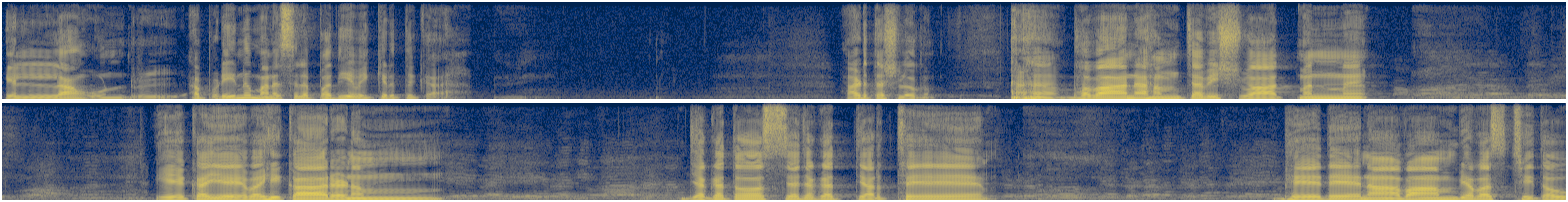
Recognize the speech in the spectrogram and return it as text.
எல்லாம் ஒன்று அப்படின்னு மனசில் பதிய வைக்கிறதுக்காக. அடுத்த ஸ்லோகம் பவானஹம் ச விஸ்வாத்மன் ஏக ஏவ ஹி காரணம் ஜகதோஸ்ய ஜகத்யர்த்தே பேதேனாவாம் வியவஸ்திதௌ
